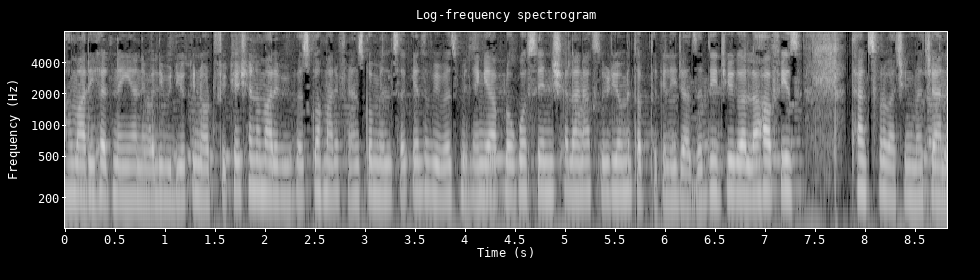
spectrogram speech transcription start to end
ہماری ہر نئی آنے والی ویڈیو کی نوٹیفیکیشن ہمارے ویورز کو، ہمارے فرینڈز کو مل سکے۔ تو ویورز ملیں گے آپ لوگوں سے، انشاءاللہ نیکسٹ ویڈیو میں تب تک کے لیے اجازت دیجیے گا۔ اللہ حافظ۔ Thanks for watching my channel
